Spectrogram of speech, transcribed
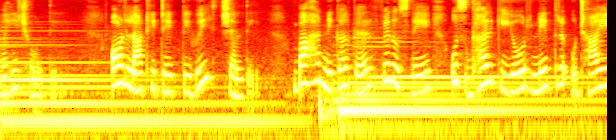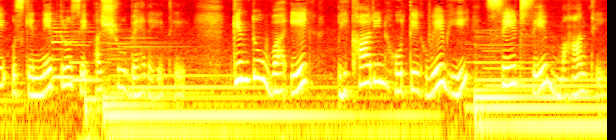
वहीं छोड़ दी और लाठी टेकती हुई चल दी। बाहर निकलकर फिर उसने उस घर की ओर नेत्र उठाए, उसके नेत्रों से अश्रु बह रहे थे। किंतु वह एक भिखारिन होते हुए भी सेठ से महान थी।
